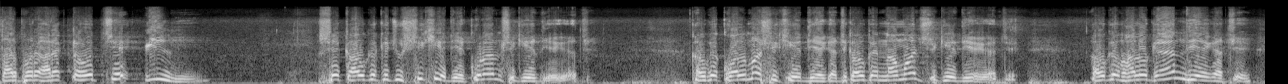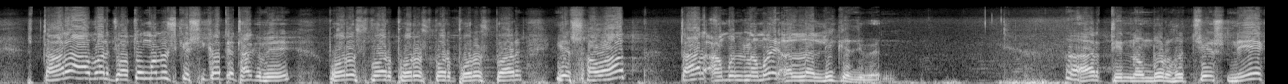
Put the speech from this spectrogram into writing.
তারপরে আরেকটা হচ্ছে ইলম। সে কাউকে কিছু শিখিয়ে দিয়ে, কোরআন শিখিয়ে দিয়ে গেছে। কাউকে কলমা শিখিয়ে দিয়ে গেছে, কাউকে নামাজ শিখিয়ে দিয়ে গেছে, কাউকে ভালো জ্ঞান দিয়ে গেছে। তারা আবার যত মানুষকে শিখাতে থাকবে, পরস্পর পরস্পর পরস্পর, এ স্বভাব তার আমল নামায় আল্লাহ লিখে দেবেন। আর তিন নম্বর হচ্ছে নেক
